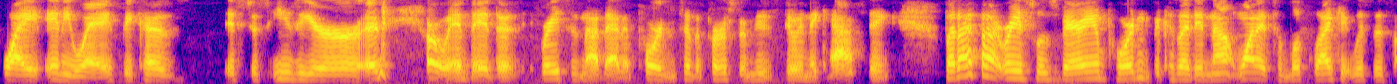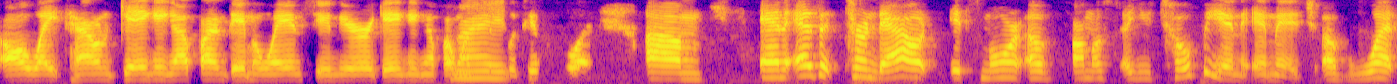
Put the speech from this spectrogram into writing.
white anyway because it's just easier and, or, and they, the race is not that important to the person who's doing the casting. But I thought race was very important because I did not want it to look like it was this all white town ganging up on Damon Wayans Jr. or ganging up on right. one boy. Um, and as it turned out, it's more of almost a utopian image of what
